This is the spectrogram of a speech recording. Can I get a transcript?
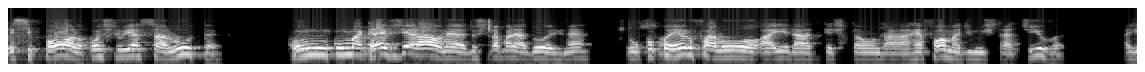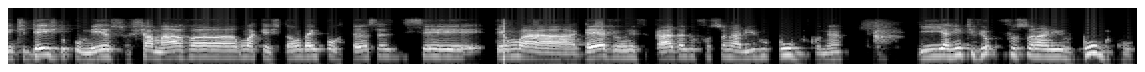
esse polo, construir essa luta com, com uma greve geral, né, dos trabalhadores, né? O companheiro falou aí da questão da reforma administrativa. A gente, desde o começo, chamava uma questão da importância de ser, ter uma greve unificada do funcionalismo público. Né? E a gente viu que o funcionalismo público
